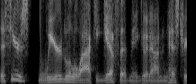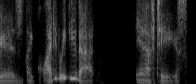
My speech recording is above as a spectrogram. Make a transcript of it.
This year's weird little wacky gift that may go down in history is like why did we do that? Nfts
